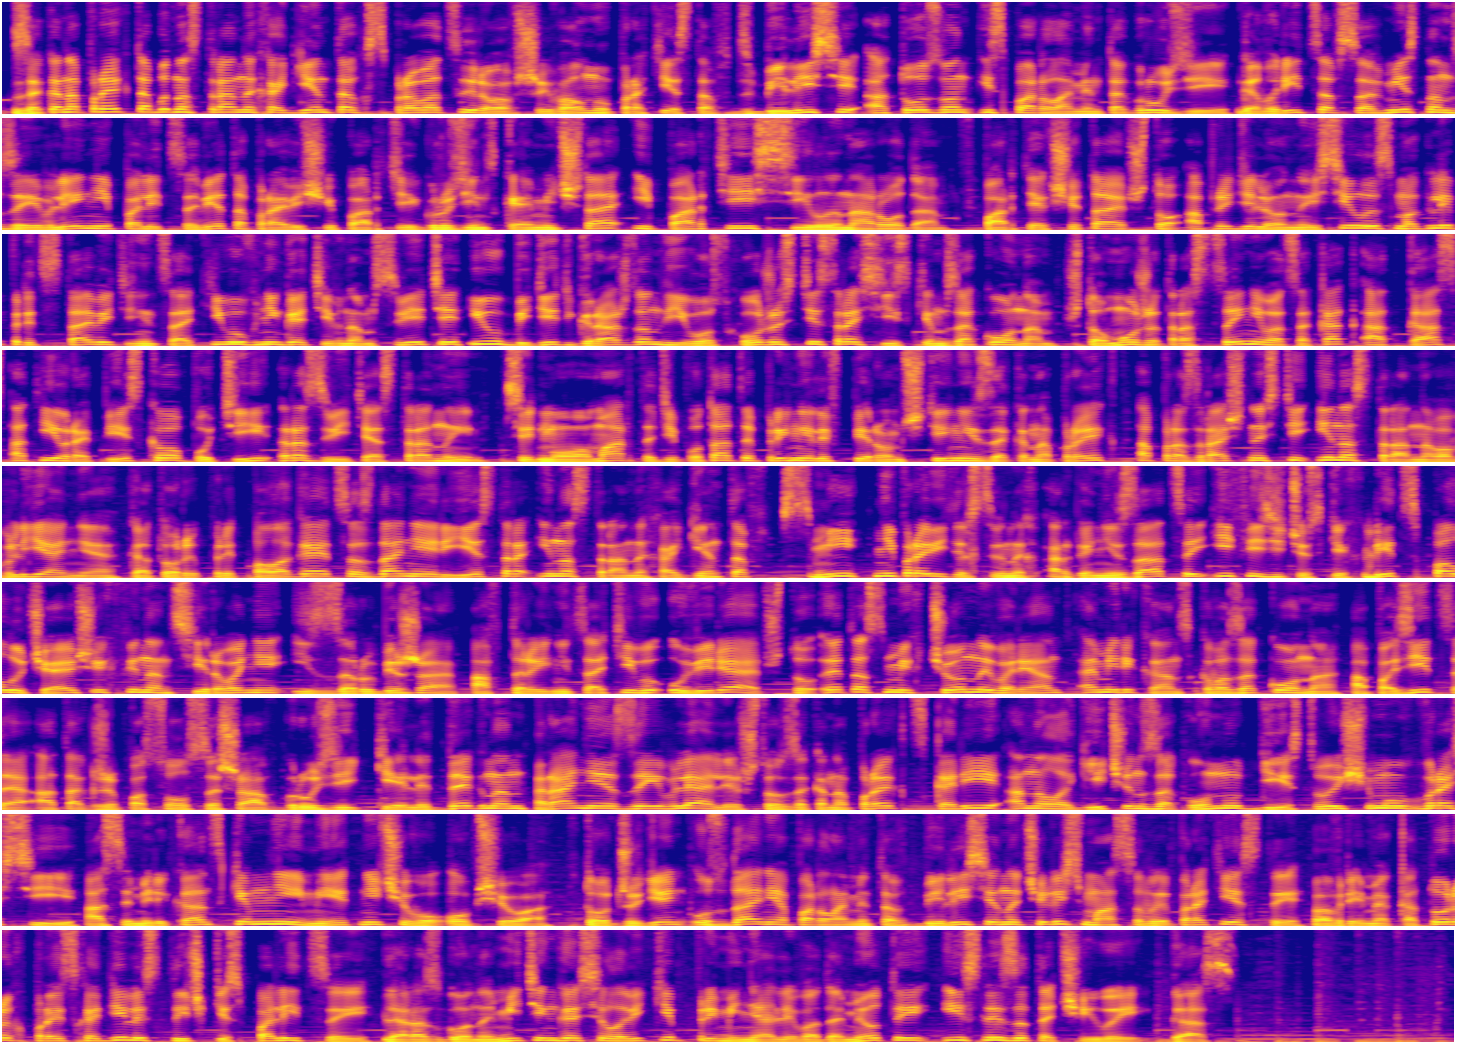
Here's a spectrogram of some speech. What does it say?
Законопроект об иностранных агентах, спровоцировавший волну протестов в Тбилиси, отозван из парламента Грузии. Говорится в совместном заявлении Политсовета правящей партии «Грузинская мечта» и партии «Силы народа». В партиях считают, что определенные силы смогли представить инициативу в негативном свете и убедить граждан в его схожести с российским законом, что может расцениваться как отказ от европейского пути развития страны. 7 марта депутаты приняли в первом чтении законопроект о прозрачности иностранного влияния, который который предполагает создание реестра иностранных агентов, СМИ, неправительственных организаций и физических лиц, получающих финансирование из-за рубежа. Авторы инициативы уверяют, что это смягченный вариант американского закона. Оппозиция, а также посол США в Грузии Келли Дегнан ранее заявляли, что законопроект скорее аналогичен закону, действующему в России, а с американским не имеет ничего общего. В тот же день у здания парламента в Тбилиси начались массовые протесты, во время которых происходили стычки с полицией, для разгона митинга силовики применяли водометы и слезоточивый газ.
